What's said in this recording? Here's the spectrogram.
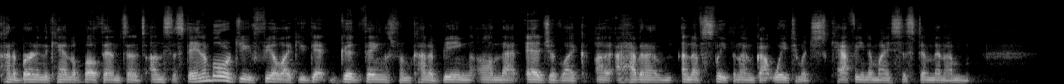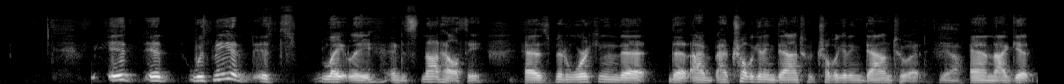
kind of burning the candle both ends and it's unsustainable, or do you feel like you get good things from kind of being on that edge of like I, I haven't had enough sleep and I've got way too much caffeine in my system and I'm It it with me it, it's lately and it's not healthy has been working that that I have trouble getting down to it, trouble getting down to it. Yeah. And I get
